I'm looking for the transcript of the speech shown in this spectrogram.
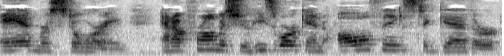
and restoring. And I promise you, He's working all things together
